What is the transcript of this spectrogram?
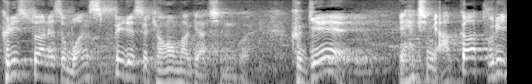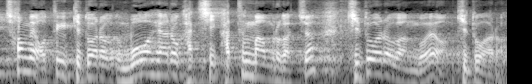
그리스도 안에서 원 스피릿을 경험하게 하시는 거예요. 그게 핵심이. 아까 둘이 처음에 어떻게 기도하러, 뭐 하러 같이 같은 마음으로 갔죠? 기도하러 간 거예요. 기도하러.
